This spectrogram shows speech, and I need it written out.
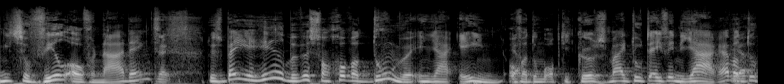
niet zoveel over nadenkt. Nee. Dus ben je heel bewust van, goh, wat doen we in jaar één? Of wat doen we op die cursus? Maar ik doe het even in de jaren. Hè? Doe,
